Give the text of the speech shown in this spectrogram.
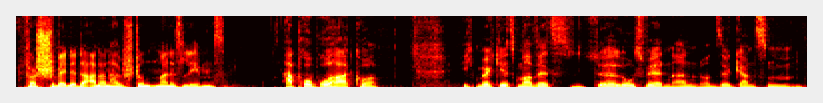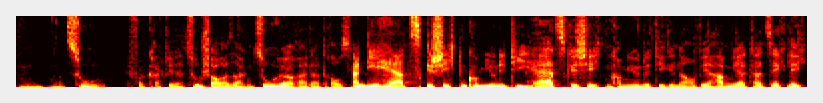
Verschwendete anderthalb Stunden meines Lebens. Apropos Hardcore. Ich möchte jetzt mal was äh, loswerden an unsere ganzen zu, ich wollte gerade wieder Zuschauer sagen, Zuhörer da draußen. An die Herzgeschichten-Community. Herzgeschichten-Community, genau. Wir haben ja tatsächlich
